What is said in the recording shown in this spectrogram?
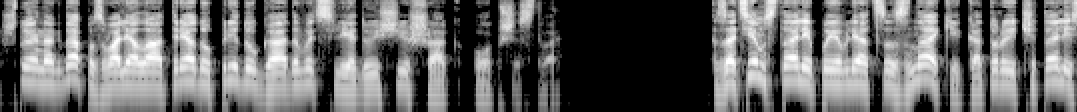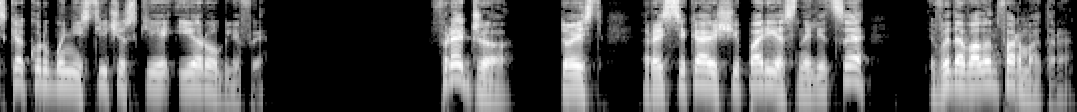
что иногда позволяло отряду предугадывать следующий шаг общества. Затем стали появляться знаки, которые читались как урбанистические иероглифы. Фреджо, то есть рассекающий порез на лице, выдавал информатора.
